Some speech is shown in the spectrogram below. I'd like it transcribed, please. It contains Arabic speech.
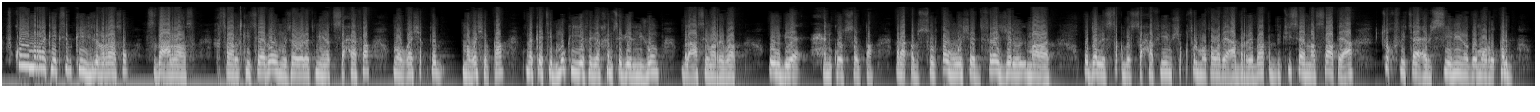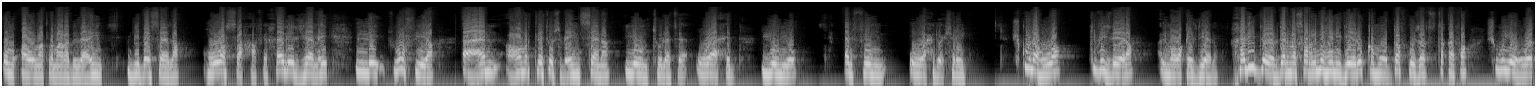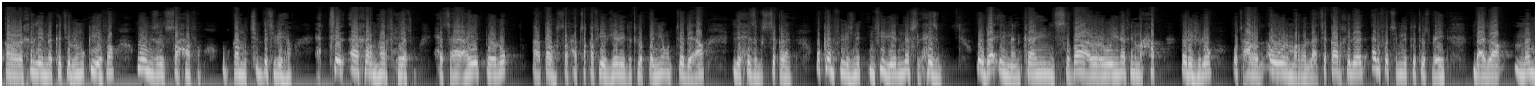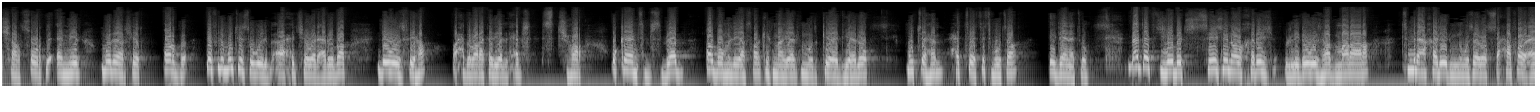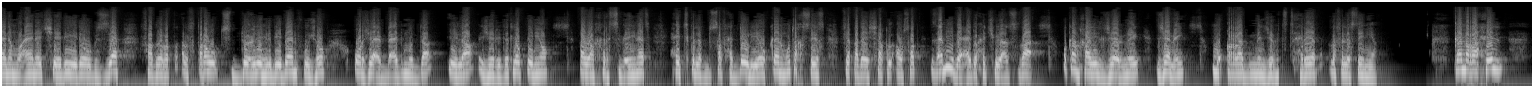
في كل مرة كيكتب كيجلب راسو صداع الراس اختار الكتابة ومزاولة مهنة الصحافة وما بغاش يكتب ما بغاش يبقى. مكاتب مكيفة ديال خمسة ديال النجوم بالعاصمة الرباط ويبيع حنكول السلطة. راقب السلطة وهو شاد فراش ديال المرض. وظل يستقبل الصحفيين في شقته المتواضعة بالرباط بابتسامة ساطعة تخفي تعب السنين وضمور القلب ومقاومة المرض اللعين ببسالة. هو الصحفي خالي الجامعي اللي توفي عن عمر 73 سنة يوم الثلاثاء 1 يونيو 2021 شكون هو؟ كيفاش دايرة المواقف ديالو؟ خالد بدا المسار المهني ديالو كموظف في وزارة الثقافة شوية هو يقرر يخلي المكاتب المكيفة وينزل الصحافة وبقى متشبت بها حتى آخر نهار في حياته حيت عيطوا له أعطوه الصفحة الثقافية في جريدة لوبينيون التابعة لحزب الاستقلال وكان في اللجنة التنفيذية لنفس الحزب. ودائما كاين صداع والروينة فين ما حط رجله وتعرض لأول مرة للاعتقال خلال 1973 بعد منشر صورة الأمير مولاي رشيد قرب طفل متسول بأحد شوارع الرباط دوز فيها واحد البركة ديال الحبس ست شهور وكانت بسبب قربه من اليسار كيف ما قال في المذكرة ديالو متهم حتى تثبت إدانته. بعد تجربة السجن وخرج واللي دوزها بمرارة تمنع خالد من مزاولة الصحافة وعانى معاناة شديدة وبزاف. فضل الفطرة وتسدوا عليه البيبان في وجهه ورجع بعد مدة إلى جريدة لوبينيون أواخر السبعينات حيث تكلف بالصفحة الدولية وكان متخصص في قضايا الشرق الأوسط زعما يبعد واحد شوية على الصداع. وكان خالد الجامعي الجامعي مقرب من جبهة التحرير الفلسطينية. كان الرحيل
